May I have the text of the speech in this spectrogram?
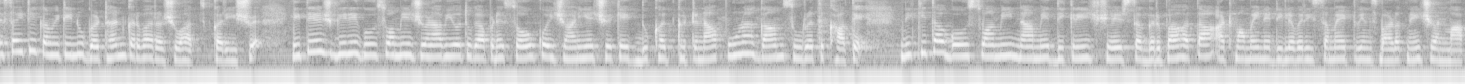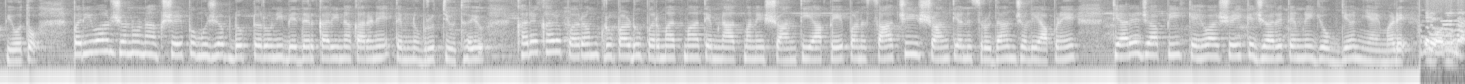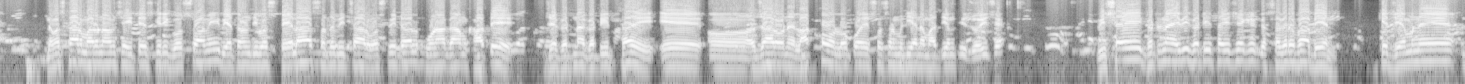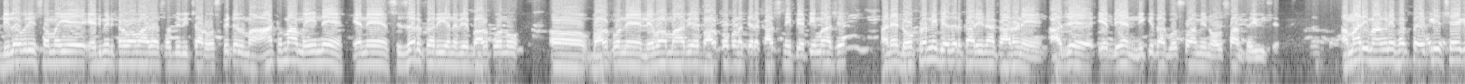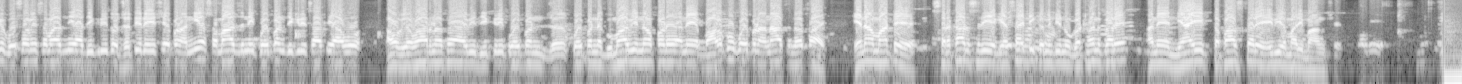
એસઆઈટી કમિટીનું ગઠન કરવા રજૂઆત કરી છે. હિતેશ ગિરી ગોસ્વામીએ જણાવ્યું હતું કે આપણે સૌ કોઈ જાણીએ છીએ કે એક દુઃખદ ઘટના પૂર્ણા ગામ સુરત ખાતે નિકિતા ગોસ્વામી નામે દીકરી જે સગર્ભા હતા. આઠમા મહિને ડિલિવરી સમયે ટ્વિન્સ બાળકને જન્મ આપ્યો હતો. પરિવારજનોના આક્ષેપ મુજબ ડોક્ટરોની બેદરકારીના કારણે તેમનું મૃત્યુ થયું. ખરેખર પરમ કૃપાળુ પરમાત્મા તેમના આત્માને શાંતિ આપે, પણ સાચી શાંતિ અને શ્રદ્ધાંજલિ આપણે ત્યારે જ આપી કહેવાશે કે જ્યારે તેમને યોગ્ય ન્યાય મળે. નમસ્કાર, મારું નામ છે હિતેશગીરી ગોસ્વામી. બે ત્રણ દિવસ પહેલા સદવિચાર હોસ્પિટલ પુણા ગામ ખાતે જે ઘટના ઘટિત થઈ એ હજારો અને લાખો લોકોએ સોશિયલ મીડિયાના માધ્યમથી જોઈ છે. વિષય ઘટના એવી ઘટિત થઈ છે કે સગર્ભા બેન કે જેમને ડિલિવરી સમયે એડમિટ કરવામાં આવ્યા સદવિચાર હોસ્પિટલમાં આઠમા મહિને એને સિઝર કરી અને બે બાળકોનું બાળકોને લેવામાં આવ્યા બાળકો પણ અત્યારે કાચની પેટીમાં છે અને ડોક્ટરની બેદરકારીના કારણે આજે એ બેન નિકિતા ગોસ્વામીનું અવસાન થયું છે. અમારી માંગણી ફક્ત એટલી છે કે ગોસ્વામી સમાજની આ દીકરી તો જતી રહી છે, પણ અન્ય સમાજની કોઈ પણ દીકરી સાથે આવો આવો વ્યવહાર ન થાય, આવી દીકરી કોઈ પણ કોઈ પણને ગુમાવી ન પડે અને બાળકો કોઈ પણ અનાથ ન થાય, એના માટે સરકાર શ્રી એક એસઆઈટી કમિટીનું ગઠન કરે અને ન્યાયિક તપાસ કરે એવી અમારી માંગ છે.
